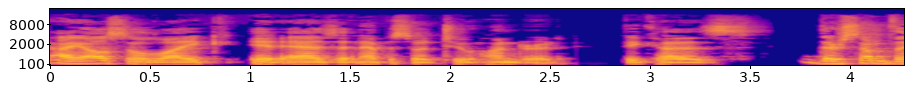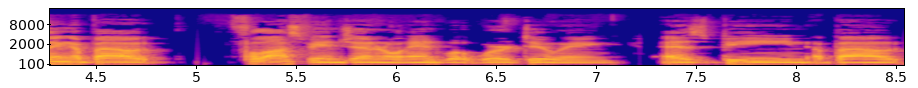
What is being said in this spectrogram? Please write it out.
I also like it as an episode 200 because there's something about philosophy in general and what we're doing as being about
